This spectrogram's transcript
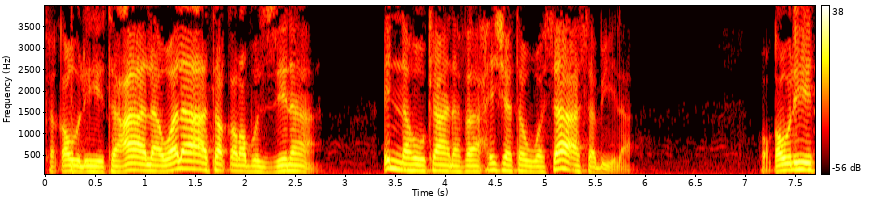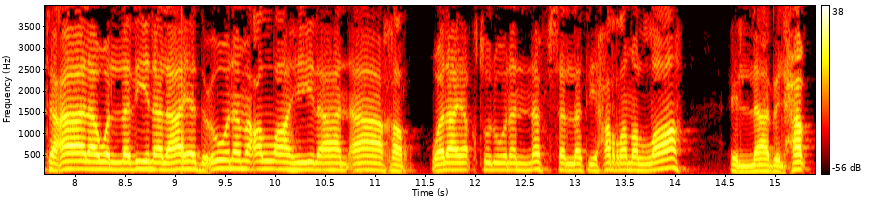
كقوله تعالى ولا تقربوا الزنا إنه كان فاحشة وساء سبيلا. وقوله تعالى والذين لا يدعون مع الله إلها آخر ولا يقتلون النفس التي حرم الله إلا بالحق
